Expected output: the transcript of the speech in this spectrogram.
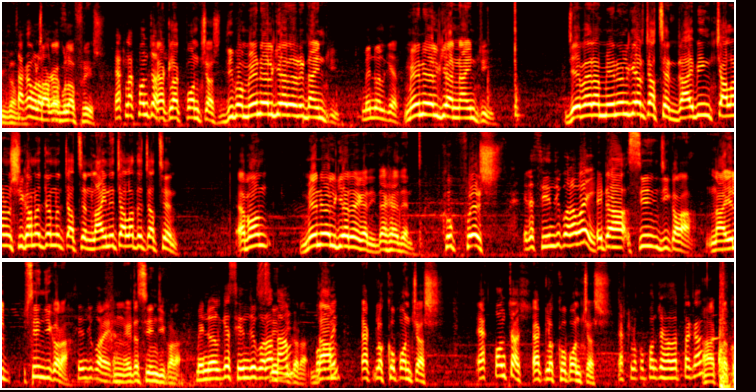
একদম। চাকাগুলো চাকাগুলো ফ্রেশ এক লাখ পঞ্চাশ? এক লাখ পঞ্চাশ। দিব ম্যানুয়াল গিয়ারের ninety manual gear manual gear ninety যে ভাইরা ম্যানুয়াল গিয়ার চাচ্ছেন ড্রাইভিং চালানো শেখানোর জন্য চাচ্ছেন লাইনে চালাতে চাচ্ছেন এবং ম্যানুয়াল গিয়ারের গাড়ি দেখায় দেন। খুব ফ্রেশ এটা সিএনজি করা ভাই? এটা সিএনজি করা। না এল সিএনজি করা। সিএনজি করা এটা? হুম, এটা সিএনজি করা। ম্যানুয়াল গিয়ার সিএনজি করা দাম দাম? এক লক্ষ পঞ্চাশ। এক পঞ্চাশ? এক লক্ষ পঞ্চাশ। এক লক্ষ পঞ্চাশ হাজার টাকা? হ্যাঁ, এক লক্ষ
